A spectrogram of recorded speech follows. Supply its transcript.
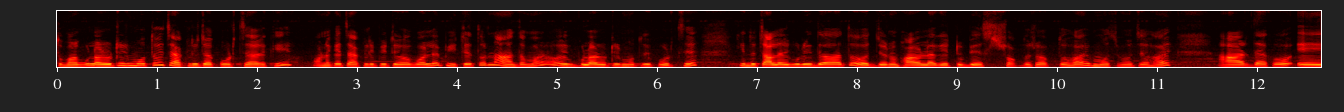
তোমার গোলা রুটির মতোই চাকলিটা করছে আর কি। অনেকে চাকলি পিঠেও বলে, পিঠে তো না, তোমার ওই গোলা রুটির মতোই করছে। কিন্তু চালের গুঁড়ি দেওয়া তো ওর জন্য ভালো লাগে, একটু বেশ শক্ত শক্ত হয়, মোচমোচে হয়। আর দেখো, এই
